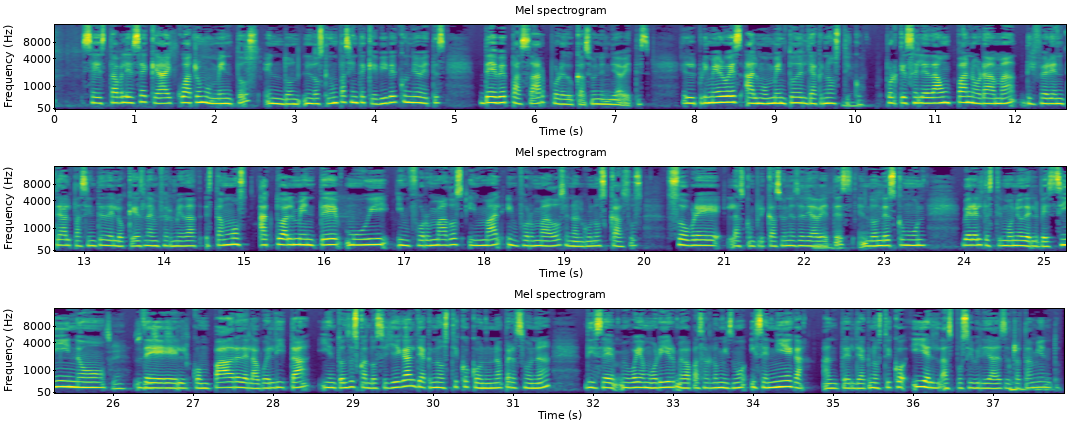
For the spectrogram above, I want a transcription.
se establece que hay cuatro momentos en, los que un paciente que vive con diabetes debe pasar por educación en diabetes. El primero es al momento del diagnóstico porque se le da un panorama diferente al paciente de lo que es la enfermedad. Estamos actualmente muy informados y mal informados en algunos casos sobre las complicaciones de diabetes, en donde es común ver el testimonio del vecino, del compadre, de la abuelita, y entonces cuando se llega al diagnóstico con una persona, dice, me voy a morir, me va a pasar lo mismo, y se niega ante el diagnóstico y las posibilidades de tratamiento.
